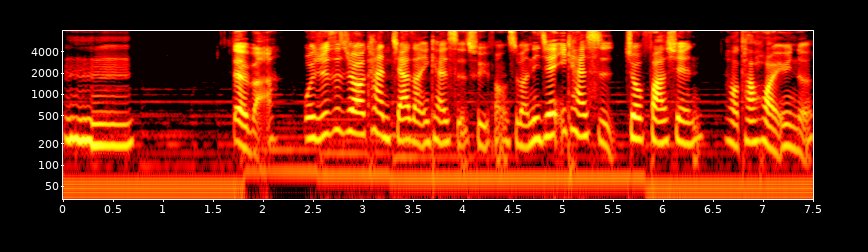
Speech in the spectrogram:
嗯，对吧？我觉得这就要看家长一开始的处理方式吧。你今天一开始就发现，好，她怀孕了，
